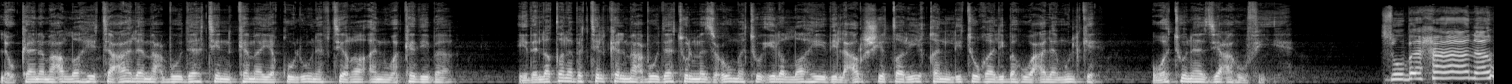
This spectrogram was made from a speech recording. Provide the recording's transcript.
لو كان مع الله تعالى معبودات كما يقولون افتراء وكذبا إذا لطلبت تلك المعبودات المزعومة إلى الله ذي العرش طريقا لتغالبه على ملكه وتنازعه فيه. سبحانه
